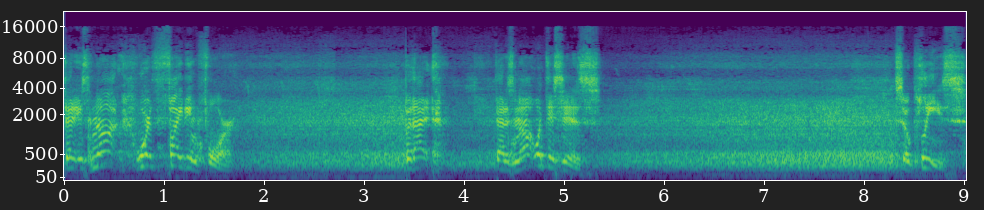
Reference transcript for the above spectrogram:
that is not worth fighting for. But that that is not what this is. So please,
